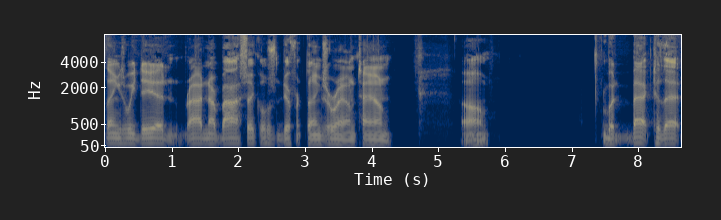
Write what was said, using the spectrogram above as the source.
things we did and riding our bicycles and different things around town. Um, but back to that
